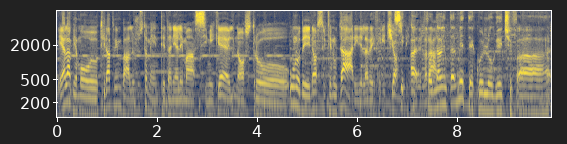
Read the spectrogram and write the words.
e allora abbiamo tirato in ballo giustamente Daniele Massimi, che è il nostro, uno dei nostri tenutari della rete che ci Sì, ospita eh, della radio. fondamentalmente è quello che ci fa,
